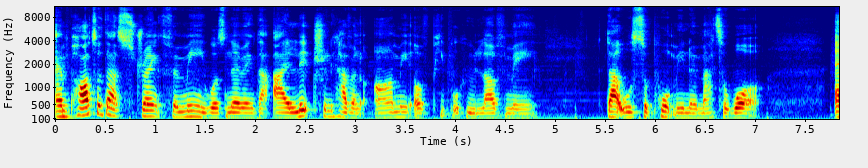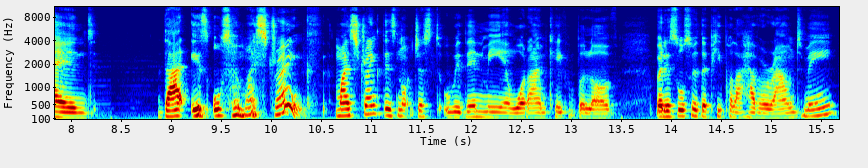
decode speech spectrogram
and part of that strength for me was knowing that I literally have an army of people who love me that will support me no matter what. And that is also my strength. My strength is not just within me and what I'm capable of, but it's also the people I have around me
